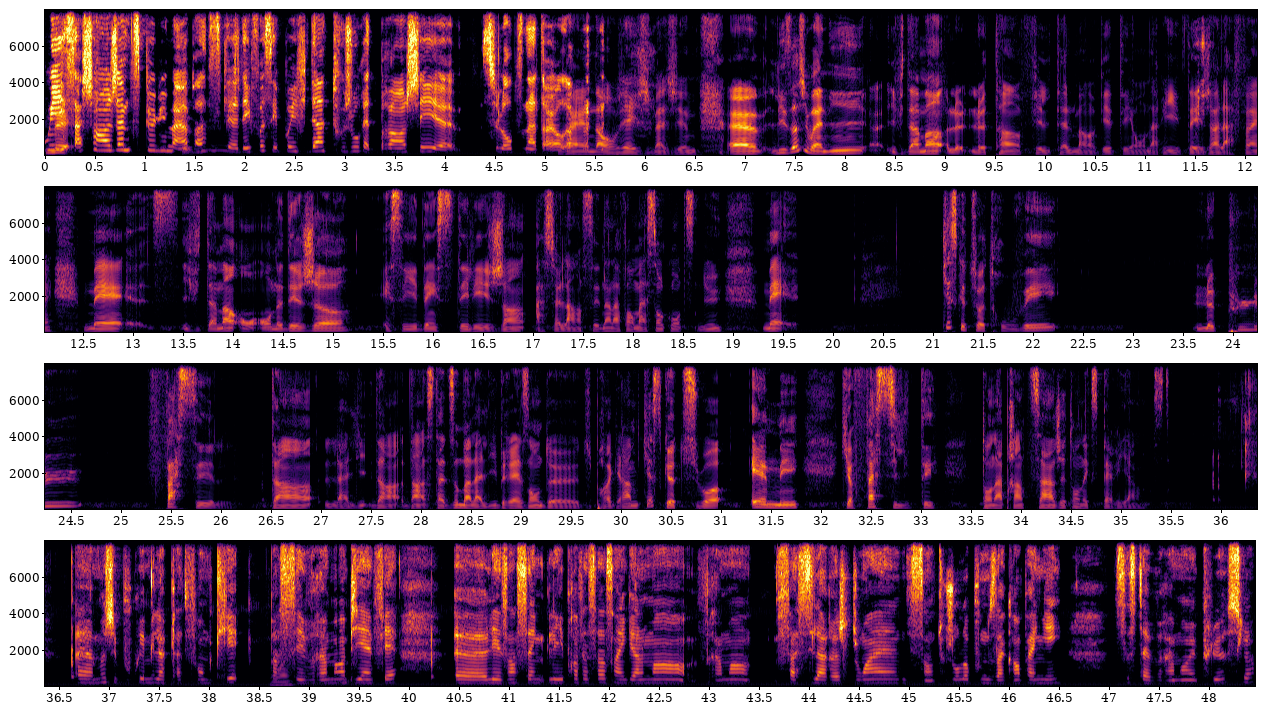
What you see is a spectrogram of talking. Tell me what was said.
oui, ça changeait un petit peu l'humain, parce que des fois, c'est pas évident de toujours être branché... Euh, sur l'ordinateur. Ben non, j'imagine. Euh, Lisa Giovanni, euh, évidemment, le, temps file tellement vite et on arrive déjà à la fin, mais évidemment, on, a déjà essayé d'inciter les gens à se lancer dans la formation continue, mais qu'est-ce que tu as trouvé le plus facile dans la dans, dans c'est-à-dire dans la livraison de, du programme? Qu'est-ce que tu as aimé qui a facilité ton apprentissage et ton expérience? Euh, moi, j'ai beaucoup aimé la plateforme Click parce que c'est vraiment bien fait. Euh, les, les professeurs sont également vraiment faciles à rejoindre. Ils sont toujours là pour nous accompagner. Ça, c'était vraiment un plus. Là.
